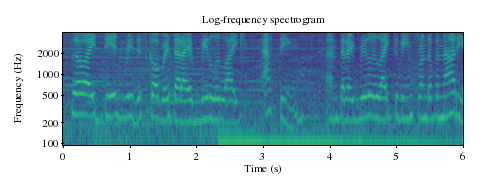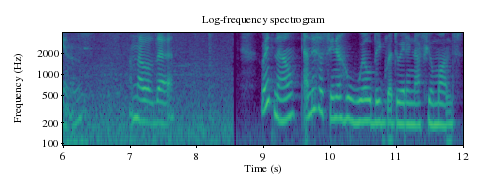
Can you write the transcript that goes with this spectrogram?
So I did rediscover that I really like acting and that I really like to be in front of an audience and all of that. Right now, Andy's a senior who will be graduating in a few months.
